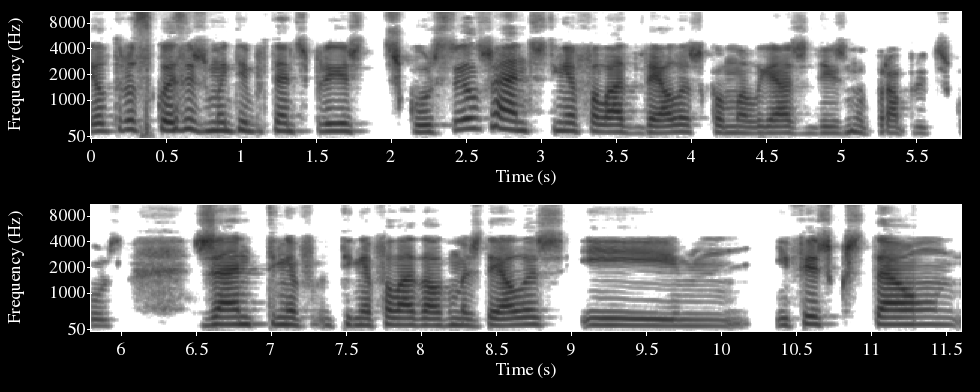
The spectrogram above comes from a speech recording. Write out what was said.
ele trouxe coisas muito importantes para este discurso. Ele já antes tinha falado delas, como aliás diz no próprio discurso, já antes tinha, tinha falado algumas delas e, e fez questão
